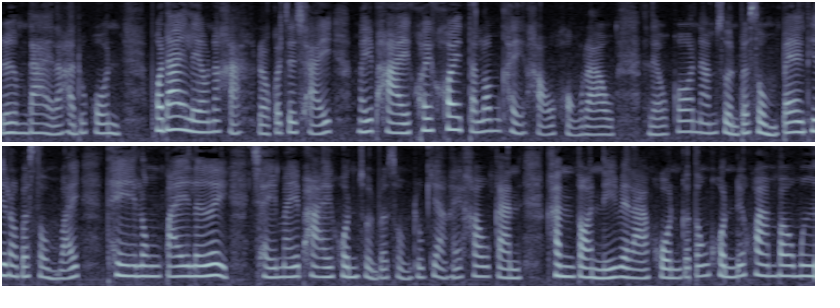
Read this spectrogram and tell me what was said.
เริ่มได้แล้วค่ะทุกคน พอได้แล้วนะคะ เราก็จะใช้ไม้พายค่อยๆ ตะล่อมไข่เขาของเรา แล้วก็นำส่วนผสมแป้งที่เราผสมไว้เทลงไปเลย ใช้ไม้พายคนส่วนผสมทุกอย่างให้เข้ากัน ขั้นตอนนี้เวลาคนก็ต้องคนด้วยความเบามือ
